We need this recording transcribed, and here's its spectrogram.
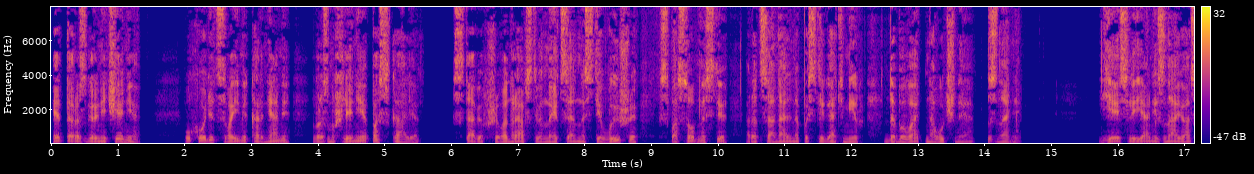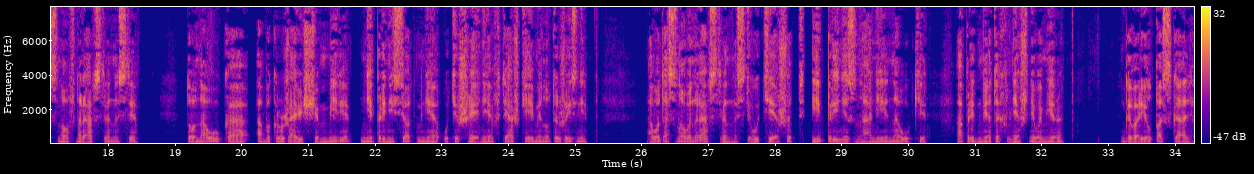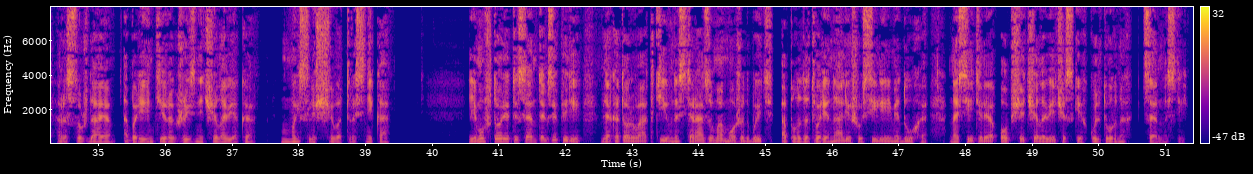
Это разграничение — уходит своими корнями в размышления Паскаля, ставившего нравственные ценности выше способности рационально постигать мир, добывать научное знание. Если я не знаю основ нравственности, то наука об окружающем мире не принесет мне утешения в тяжкие минуты жизни, а вот основы нравственности утешат и при незнании науки о предметах внешнего мира, — говорил Паскаль, рассуждая об ориентирах жизни человека, мыслящего тростника. Ему вторит и Сент-Экзюпери, для которого активность разума может быть оплодотворена лишь усилиями духа, носителя общечеловеческих культурных ценностей.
